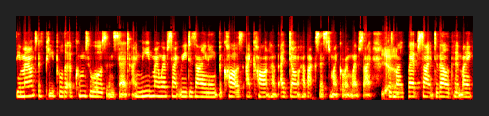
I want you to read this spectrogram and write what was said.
The amount of people that have come to us and said, I need my website redesigning because I can't have, I don't have access to my current website yeah. because my website developer, my,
